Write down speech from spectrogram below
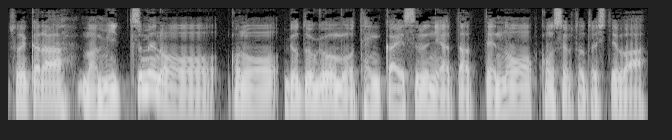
それから、まあ、三つ目の、この病棟業務を展開するにあたってのコンセプトとしては、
